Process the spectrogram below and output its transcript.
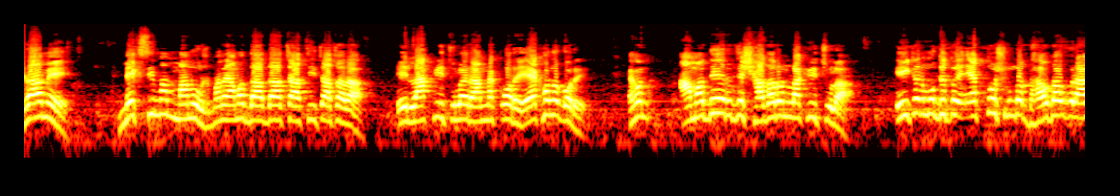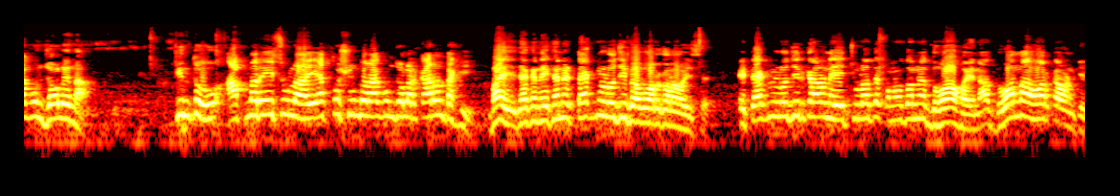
গ্রামে ম্যাক্সিমাম মানুষ মানে আমার দাদা, চাচি, চাচারা এই লাকড়ি চুলায় রান্না করে, এখনও করে। এখন আমাদের যে সাধারণ লাকড়ি চুলা, এইটার মধ্যে তো এত সুন্দর ধাও ধাও করে আগুন জ্বলে না। কিন্তু আপনার এই চুলায় এত সুন্দর আগুন জ্বলার কারণটা কি? ভাই, দেখেন এখানে টেকনোলজি ব্যবহার করা হয়েছে। এই টেকনোলজির কারণে এই চুলাতে কোনো ধরনের ধোয়া হয় না। ধোয়া না হওয়ার কারণ কি?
